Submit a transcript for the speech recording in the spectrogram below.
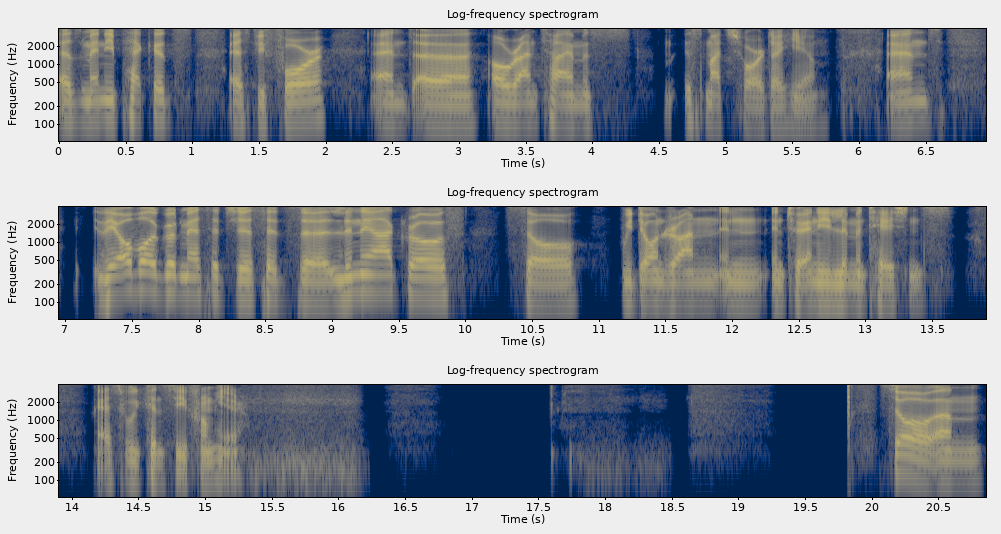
as many packets as before, and uh, our runtime is is much shorter here. And the overall good message is it's a linear growth, so we don't run in, into any limitations, as we can see from here. So um,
